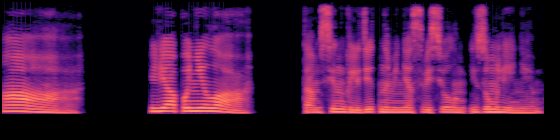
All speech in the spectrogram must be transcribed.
А, я поняла. Тамсин глядит на меня с веселым изумлением.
